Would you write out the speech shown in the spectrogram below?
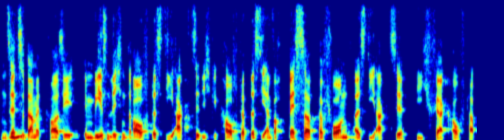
und setze mhm. damit quasi im Wesentlichen drauf, dass die Aktie, die ich gekauft habe, dass die einfach besser performt als die Aktie, die ich verkauft habe.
